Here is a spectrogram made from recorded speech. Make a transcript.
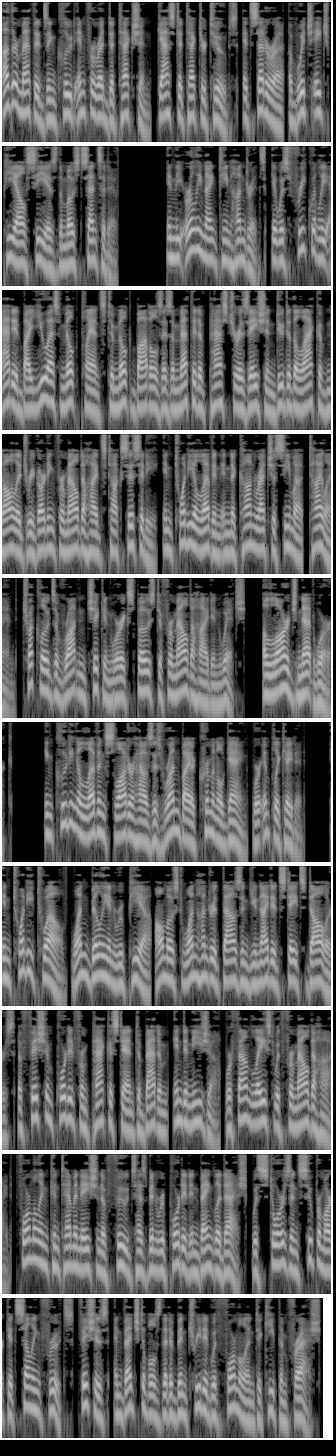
Other methods include infrared detection, gas detector tubes, etc., of which HPLC is the most sensitive. In the early 1900s, it was frequently added by U.S. milk plants to milk bottles as a method of pasteurization due to the lack of knowledge regarding formaldehyde's toxicity. In 2011 in Nakhon Ratchasima, Thailand, truckloads of rotten chicken were exposed to formaldehyde in which a large network including 11 slaughterhouses run by a criminal gang, were implicated. In 2012, 1 billion rupiah, almost 100,000 United States dollars of fish imported from Pakistan to Batam, Indonesia, were found laced with formaldehyde. Formalin contamination of foods has been reported in Bangladesh, with stores and supermarkets selling fruits, fishes, and vegetables that have been treated with formalin to keep them fresh.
